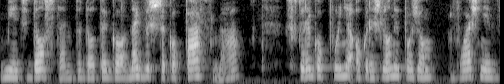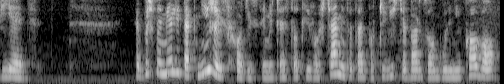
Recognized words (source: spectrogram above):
mieć dostęp do tego najwyższego pasma, z którego płynie określony poziom właśnie wiedzy. Jakbyśmy mieli tak niżej schodzić z tymi częstotliwościami, to tak oczywiście bardzo ogólnikowo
